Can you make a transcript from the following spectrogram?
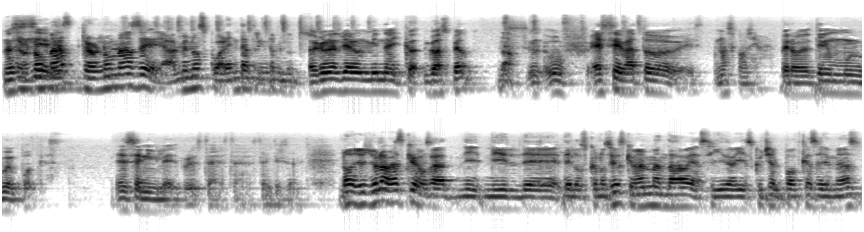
No sé pero, si no eres- más, pero no más de al menos 40, 30 minutos. ¿Algunas vieron Midnight Gospel? No. Uf, ese vato, es- no sé cómo se llama, pero tiene un muy buen podcast. Es en inglés, pero está, está, está interesante. No, yo, yo la verdad es que, o sea, ni, ni de, de los conocidos que me han mandado y así, y escucha el podcast y demás,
